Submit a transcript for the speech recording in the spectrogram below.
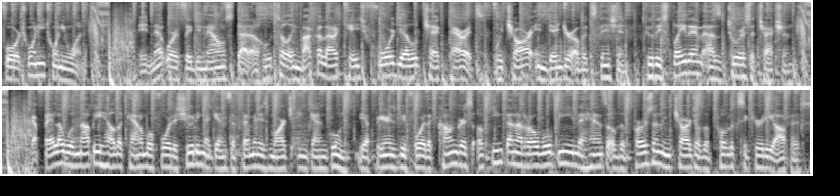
for 2021. In networks, they denounced that a hotel in Bacalar caged four yellow check parrots, which are in danger of extinction, to display them as a tourist attraction. Capella will not be held accountable for the shooting against the feminist march in Cancun. The appearance before the Congress of Quintana Roo will be in the hands of the person in charge of the Public Security Office.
